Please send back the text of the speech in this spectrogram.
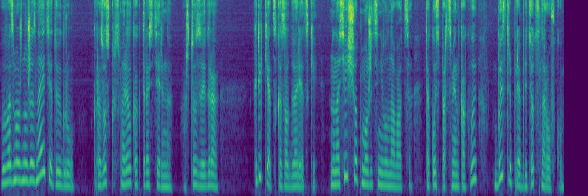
вы, возможно, уже знаете эту игру?» Крозоска посмотрел как-то растерянно. «А что за игра?» «Крикет», — сказал дворецкий. «Но на сей счет можете не волноваться. Такой спортсмен, как вы, быстро приобретет сноровку».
